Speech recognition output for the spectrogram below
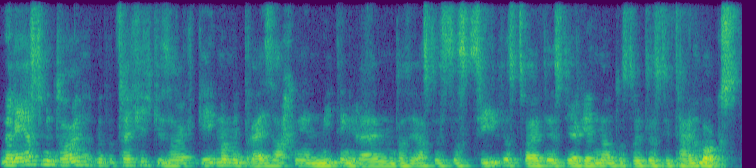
meine erste Mentorin hat mir tatsächlich gesagt, geh immer mit drei Sachen in ein Meeting rein. Das erste ist das Ziel, das zweite ist die Agenda und das dritte ist die Timebox.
